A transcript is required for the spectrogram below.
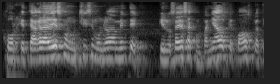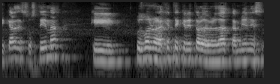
Jorge, te agradezco muchísimo nuevamente que nos hayas acompañado, que podamos platicar de estos temas, que pues bueno, la gente de Querétaro de verdad también es,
